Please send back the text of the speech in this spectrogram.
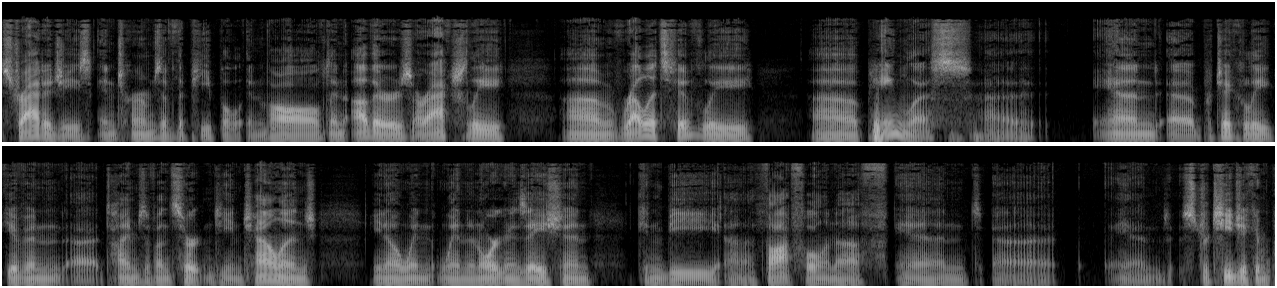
strategies in terms of the people involved, and others are actually um, relatively uh, painless. Uh, and uh, particularly given uh, times of uncertainty and challenge, you know, when, when an organization can be uh, thoughtful enough and uh, and strategic and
